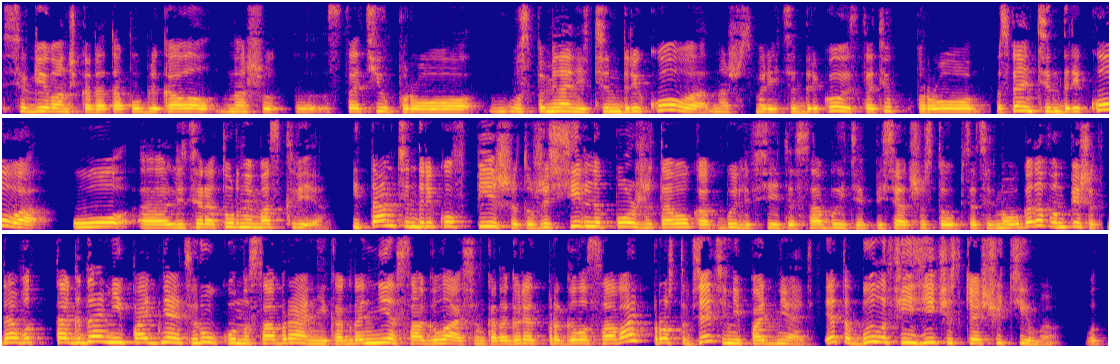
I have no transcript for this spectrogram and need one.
Сергей Иванович когда-то опубликовал нашу э, статью про воспоминания Тендрякова, нашу, смотри, Тендрякова, статью про воспоминания Тендрякова о э, литературной Москве. И там Тендряков пишет, уже сильно позже того, как были все эти события 56-57 годов, он пишет, да, вот тогда не поднять руку на собрании, когда не согласен, когда говорят проголосовать, просто взять и не поднять. Это было физически ощутимо вот,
